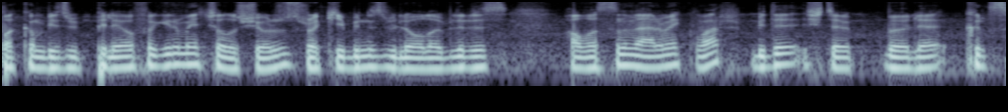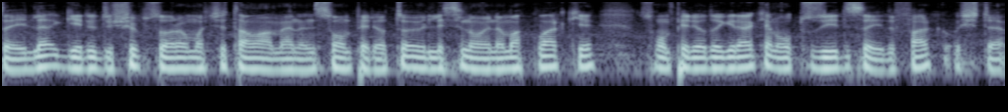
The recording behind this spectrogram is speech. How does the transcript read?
bakın biz bir playoff'a girmeye çalışıyoruz. Rakibiniz bile olabiliriz. Havasını vermek var. Bir de işte böyle 40 sayıyla geri düşüp sonra maçı tamamen hani son periyotta öylesine oynamak var ki son periyoda girerken 37 sayıydı fark. İşte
